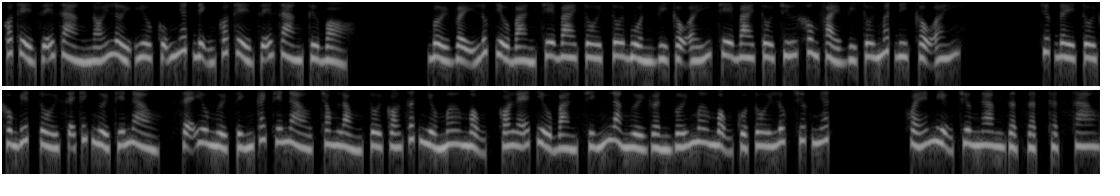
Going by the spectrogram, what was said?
có thể dễ dàng nói lời yêu cũng nhất định có thể dễ dàng từ bỏ. Bởi vậy lúc tiểu bàn chê bai tôi, tôi buồn vì cậu ấy chê bai tôi chứ không phải vì tôi mất đi cậu ấy. Trước đây tôi không biết tôi sẽ thích người thế nào, sẽ yêu người tính cách thế nào, trong lòng tôi có rất nhiều mơ mộng, có lẽ tiểu bàn chính là người gần với mơ mộng của tôi lúc trước nhất. Khóe miệng Trương Nam giật giật thật sao?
